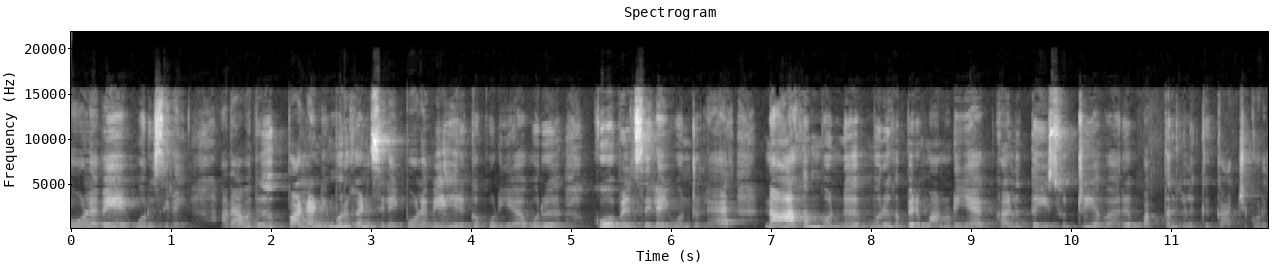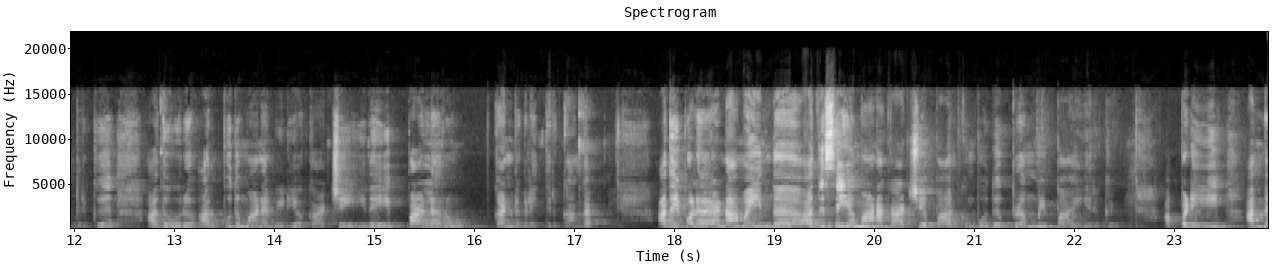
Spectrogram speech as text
போலவே ஒரு சிலை. அதாவது பழனி முருகன் சிலை போலவே இருக்கக்கூடிய ஒரு கோவில் சிலை ஒன்றில் நாகம் ஒன்று முருகப்பெருமானுடைய கழுத்தை சுற்றியவாறு பக்தர்களுக்கு காட்சி கொடுத்துருக்கு. அது ஒரு அற்புதமான வீடியோ காட்சி. இதை பலரும் கண்டுகளித்திருக்காங்க அதே போல் நாம் இந்த அதிசயமான காட்சியை பார்க்கும்போது பிரமிப்பாக இருக்குது அப்படி அந்த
